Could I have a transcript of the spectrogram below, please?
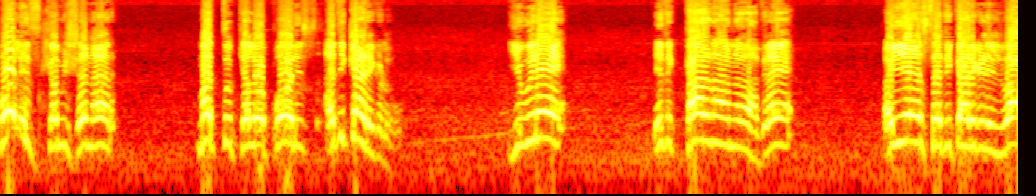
ಪೊಲೀಸ್ ಕಮಿಷನರ್ ಮತ್ತು ಕೆಲವು ಪೊಲೀಸ್ ಅಧಿಕಾರಿಗಳು. ಇವರೇ ಇದಕ್ಕೆ ಕಾರಣ ಅನ್ನೋದಾದರೆ ಐ ಎ ಎಸ್ ಅಧಿಕಾರಿಗಳಿಲ್ವಾ?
